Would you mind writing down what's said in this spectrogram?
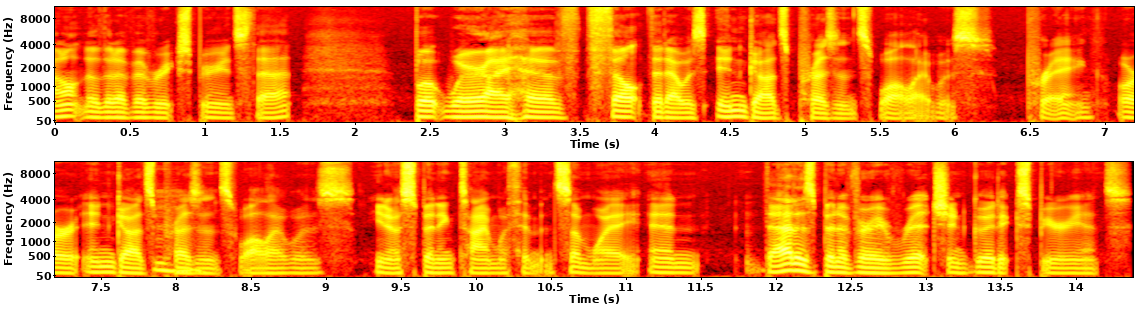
I don't know that I've ever experienced that. But where I have felt that I was in God's presence while I was praying or in God's mm-hmm. presence while I was, you know, spending time with Him in some way. And that has been a very rich and good experience.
